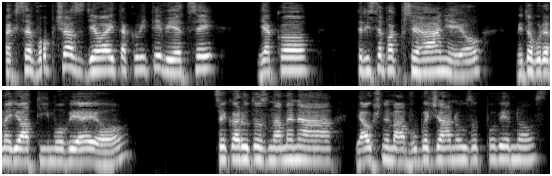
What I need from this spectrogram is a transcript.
tak se občas dělají takové ty věci, jako, které se pak přehání, jo. My to budeme dělat týmově, jo. V překladu to znamená, já už nemám vůbec žádnou zodpovědnost.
